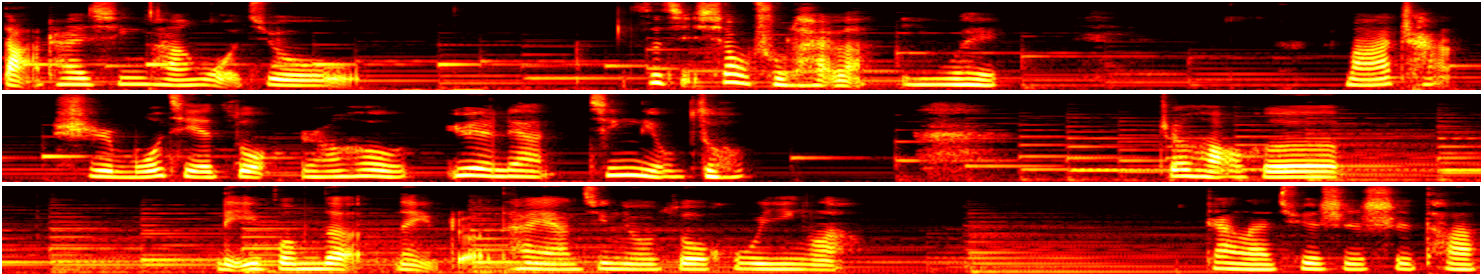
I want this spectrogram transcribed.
打开星盘我就自己笑出来了，因为马场是摩羯座，然后月亮金牛座。正好和李易峰的那个太阳金牛座呼应了，看来确实是他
